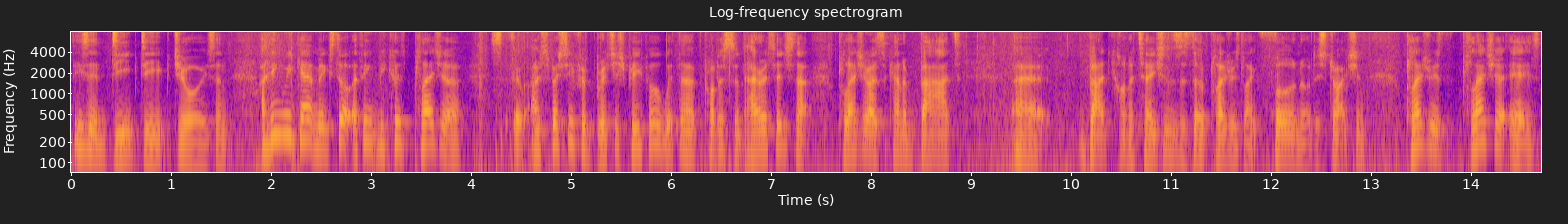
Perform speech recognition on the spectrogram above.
These are deep, deep joys, and I think we get mixed up. I think because pleasure, especially for British people with their Protestant heritage, that pleasure has a kind of bad. Uh, bad connotations as though pleasure is like fun or distraction. Pleasure is, pleasure is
